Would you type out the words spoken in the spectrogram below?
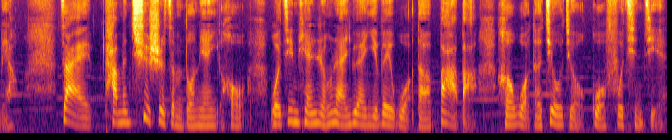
量。在他们去世这么多年以后，我今天仍然愿意为我的爸爸和我的舅舅过父亲节。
